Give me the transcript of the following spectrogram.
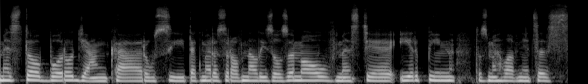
mesto Borodianka Rusi takmer zrovnali so zemou v meste Irpin. To sme hlavne cez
